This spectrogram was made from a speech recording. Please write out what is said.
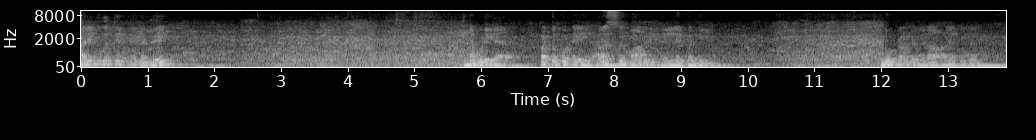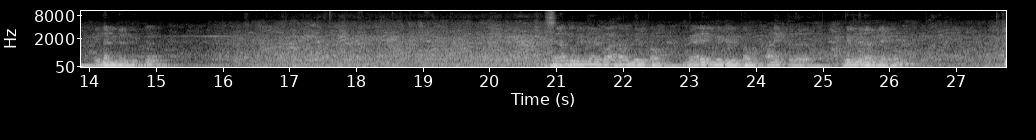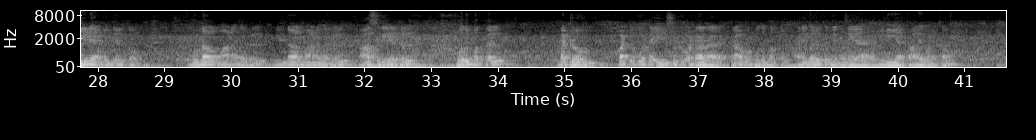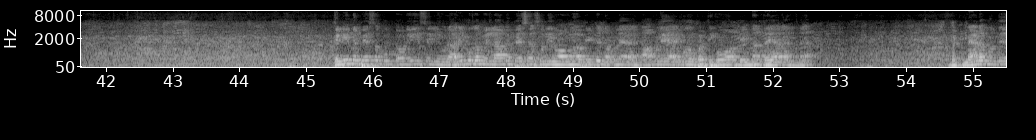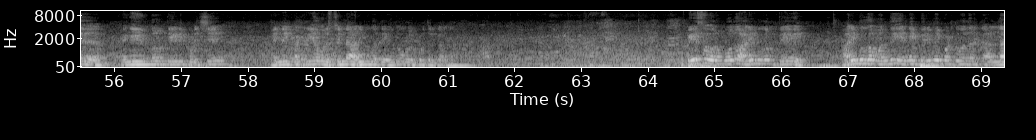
அறிமுகத்திற்கு நன்றி. நம்முடைய பட்டுக்கோட்டை அரசு மாதிரி மேல்நிலைப்பள்ளி நூற்றாண்டு விழா அழைப்பிதழ் இந்த நிகழ்விற்கு. சிறப்பு விருந்தினர்களாக வந்திருக்கும் மேடையில் வீட்டிலிருக்கும் அனைத்து விருந்தினர்களையும் கீழே அமைந்திருக்கும் முன்னாள் மாணவர்கள் இந்நாள் மாணவர்கள் ஆசிரியர்கள் பொதுமக்கள் மற்றும் பட்டுக்கோட்டை சுற்று வட்டார கிராம பொதுமக்கள் அனைவருக்கும் என்னுடைய இனிய காலை வணக்கம். திடீர்னு பேச கூப்பிட்டோடனே சரி ஒரு அறிமுகம் இல்லாமல் பேச சொல்லிடுவாங்க அப்படின்ட்டு நம்மளே நாமளே அறிமுகப்படுத்திக்குவோம் அப்படின்னு தான் தயாராக இருந்தேன். பட் மேடம் வந்து எங்கே இருந்தும் தேடி பிடிச்சி என்னை பற்றிய ஒரு சின்ன அறிமுகத்தை வந்து உங்களுக்கு கொடுத்துருக்காங்க. பேச வரும்போது அறிமுகம் தேவை. அறிமுகம் வந்து என்னை பெருமைப்படுத்துவதற்கு அல்ல.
